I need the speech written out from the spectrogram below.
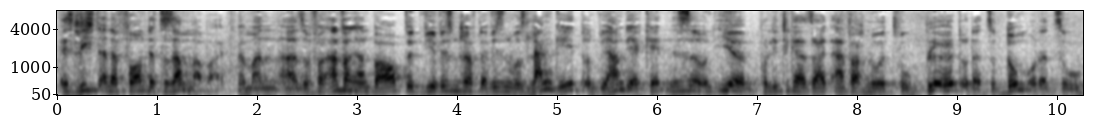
es liegt an der Form der Zusammenarbeit. Wenn man also von Anfang an behauptet, wir Wissenschaftler wissen, wo es lang geht und wir haben die Erkenntnisse und ihr Politiker seid einfach nur zu blöd oder zu dumm oder zu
